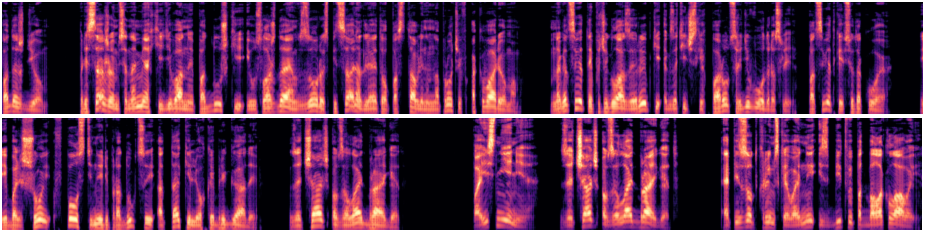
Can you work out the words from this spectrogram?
подождем. Присаживаемся на мягкие диванные подушки и услаждаем взоры специально для этого поставленным напротив аквариумом. Многоцветные пучеглазые рыбки экзотических пород среди водорослей, подсветка и все такое. И большой, в пол стены репродукции атаки легкой бригады. The Charge of the Light Brigade. Пояснение. The Charge of the Light Brigade. Эпизод Крымской войны из битвы под Балаклавой,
